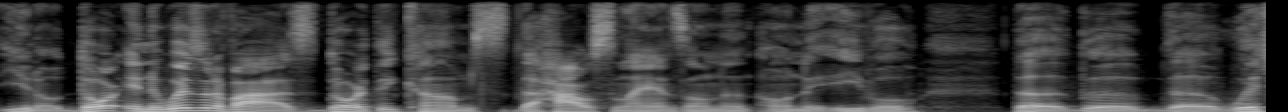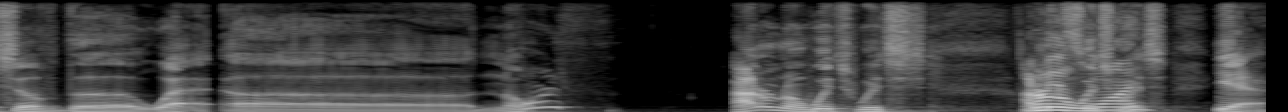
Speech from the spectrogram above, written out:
you know, Dor- in The Wizard of Oz, Dorothy comes, the house lands on the on the evil, the the the witch of the uh north. I don't know which witch. I don't Miss know which One? witch. Yeah.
